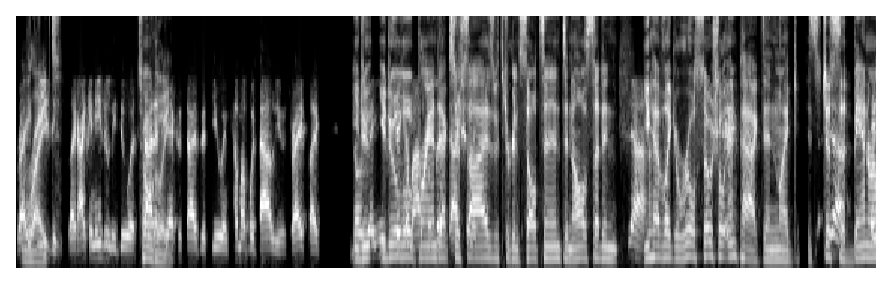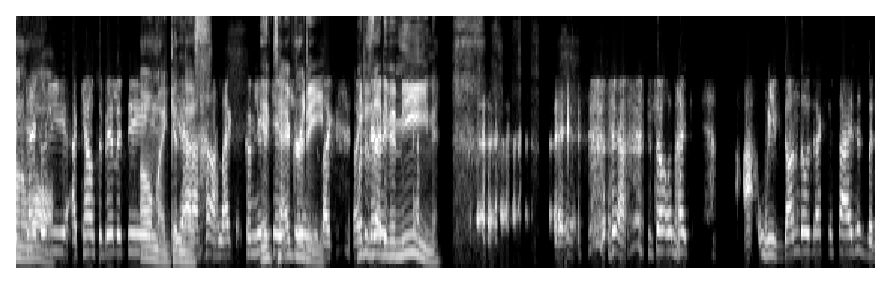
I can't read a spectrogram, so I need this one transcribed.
right, Right. easy. Like I can easily do a strategy Totally. exercise with you and come up with values, right? Like You do you do a little brand list, actually. exercise with your consultant, and all of a sudden Yeah, you have like a real social impact, and like it's just Yeah. a banner on a wall. accountability. Oh my goodness. Yeah, like communication. Integrity. Like, like what does that even mean? yeah. So like uh, we've done those exercises, but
